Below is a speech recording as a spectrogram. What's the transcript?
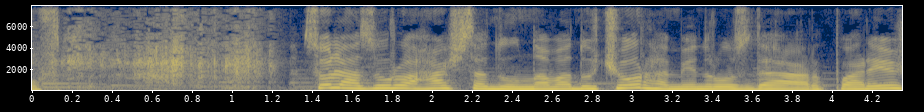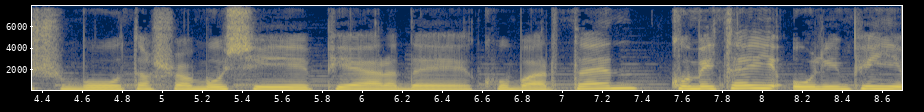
ёфт соли 1894 ҳамин рӯз дар париж бо ташаббуси пер де кубартен кумитаи олимпияи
